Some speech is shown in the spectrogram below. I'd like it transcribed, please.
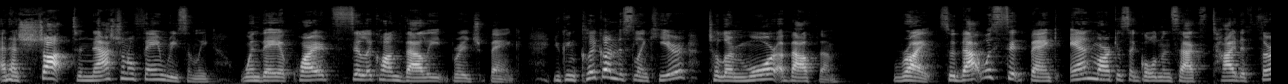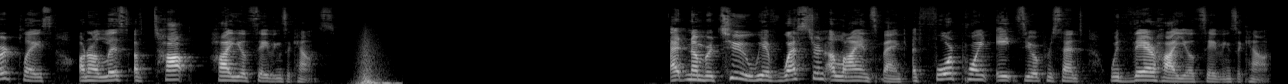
and has shot to national fame recently when they acquired Silicon Valley Bridge Bank. You can click on this link here to learn more about them. Right, so that was CIT Bank and Marcus at Goldman Sachs tied at third place on our list of top high yield savings accounts. At number two, we have Western Alliance Bank at 4.80% with their high yield savings account.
